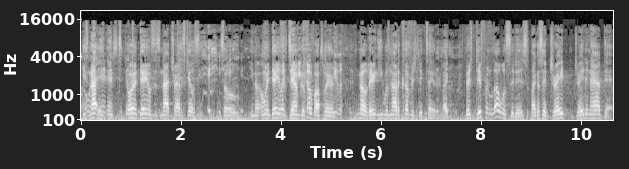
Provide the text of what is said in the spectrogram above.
he's Owen not. Daniels. And Owen Daniels is not Travis Kelce. So you know, Owen Daniels is a damn good football player. No, they, he was not a coverage dictator. Like there's different levels to this. Like I said, Dre Dre didn't have that.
